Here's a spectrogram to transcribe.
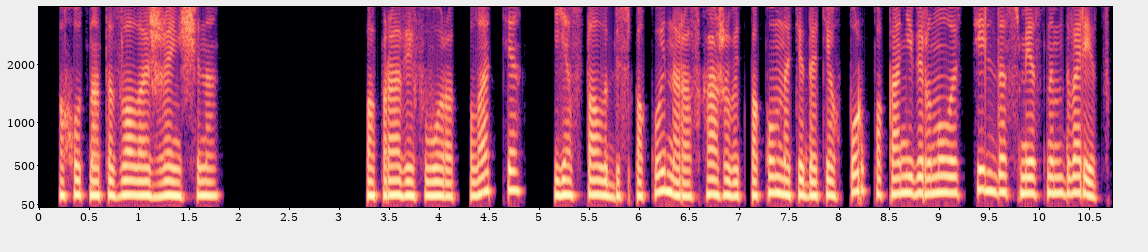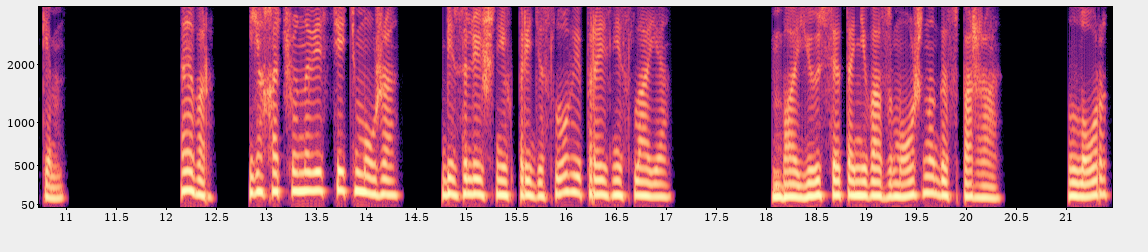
— охотно отозвалась женщина. Поправив ворот платья, я стала беспокойно расхаживать по комнате до тех пор, пока не вернулась Тильда с местным дворецким. «Эвер, я хочу навестить мужа», — без лишних предисловий произнесла я. «Боюсь, это невозможно, госпожа. Лорд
